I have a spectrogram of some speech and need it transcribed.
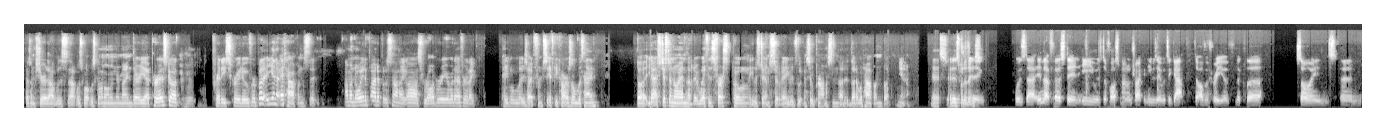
because I'm sure that was that was what was going on in their mind there. Yeah, Perez got Mhm. pretty screwed over, but you know it happens. That I'm annoyed about it, but it's not like oh it's robbery or whatever. Like people lose out from safety cars all the time. But yeah, it's just annoying that it, with his first pole, he was doing so he was looking so promising that it, that it would happen. But you know, it's it is what it is. Was that in that first stint, he was the fast man on track and he was able to gap the other three of Leclerc, Sainz, and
